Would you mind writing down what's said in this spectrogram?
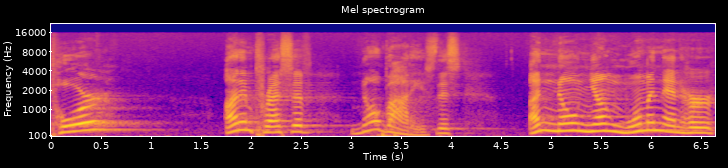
poor, unimpressive nobodies, this unknown young woman and her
